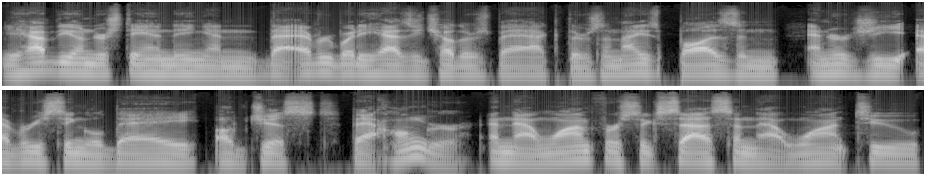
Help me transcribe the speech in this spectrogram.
you have the understanding and that everybody has each other's back. There's a nice buzz and energy every single day of just that hunger and that want for success and that want to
